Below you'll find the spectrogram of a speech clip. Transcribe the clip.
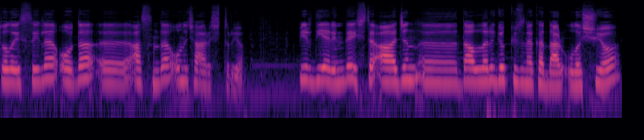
Dolayısıyla o da e, aslında onu çağrıştırıyor. Bir diğerinde işte ağacın e, dalları gökyüzüne kadar ulaşıyor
